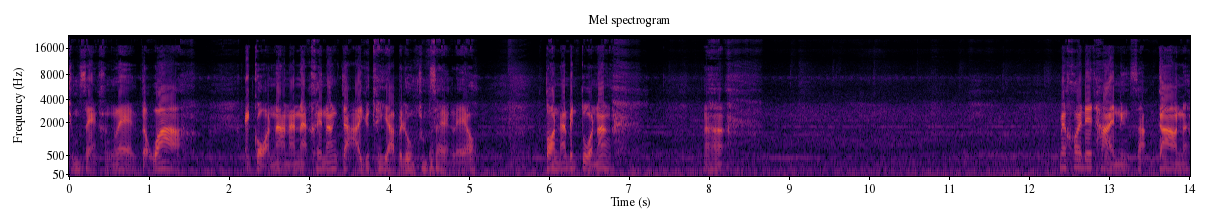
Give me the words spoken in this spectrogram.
ชุมแสงครั้งแรกแต่ว่า ไอ้ก่อนหน้านั้นน่ะเคยนั่งจากอายุทยาไปลงชุมแสงแล้ว ตอนนั้นเป็นตัวนั่งนะฮะไม่ค่อยได้ถ่าย139นะ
